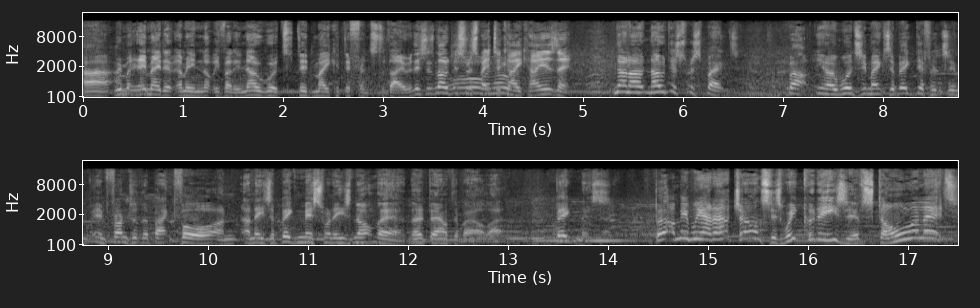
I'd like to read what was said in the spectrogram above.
Uh, We ma- He made it. I mean, not be funny. No Woods did make a difference today. This is no disrespect Oh, no. to KK, is it? No, no, no disrespect. But, you know, Woodsy makes a big difference in, in front of the back four, and, and he's a big miss when he's not there. No doubt about that. Big miss. But, I mean, we had our chances. We could easily have stolen it.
